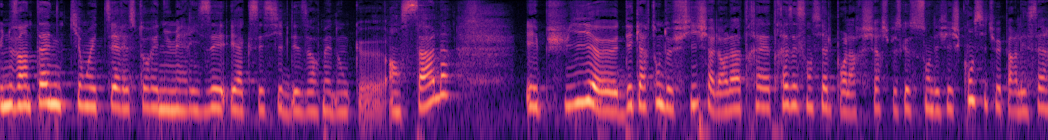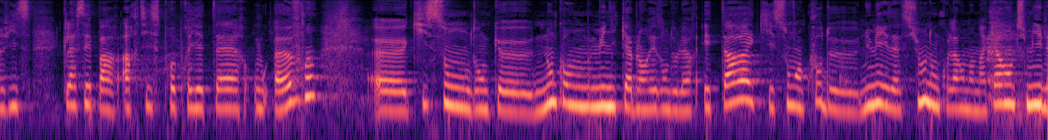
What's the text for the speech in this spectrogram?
une vingtaine qui ont été restaurés, numérisés et accessibles désormais donc en salle. Et puis des cartons de fiches, alors là très, très essentiel pour la recherche puisque ce sont des fiches constituées par les services classés par artistes propriétaires ou œuvres, euh, qui sont donc euh, non communicables en raison de leur état et qui sont en cours de numérisation. Donc là on en a 40 000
